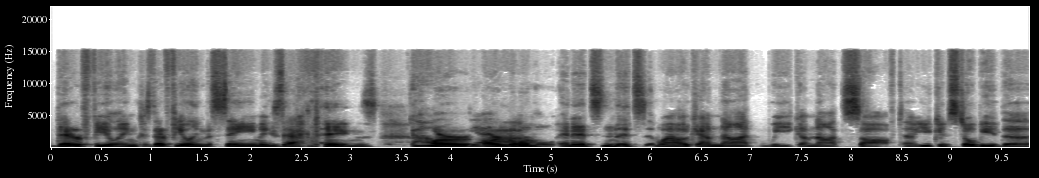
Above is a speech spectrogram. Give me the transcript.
they're feeling because they're feeling the same exact things Oh, are are normal. And it's it's wow okay i'm not weak i'm not soft. Now you can still be the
